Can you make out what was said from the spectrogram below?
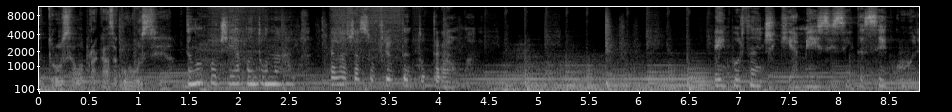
Você trouxe ela para casa com você. Eu não podia abandoná-la. Ela já sofreu tanto trauma. É importante que a May se sinta segura.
